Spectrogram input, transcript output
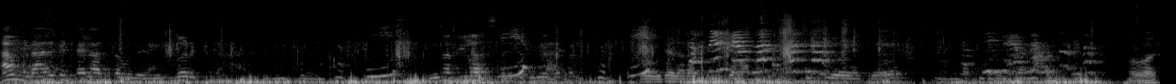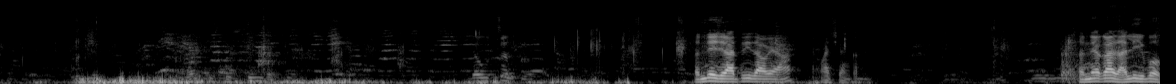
थांब डायरेक्ट ठेला असतं मध्ये बर. विना दिलं असतं. उद्या जरा होय उचल तू संदेश रात्री जाऊया माशांका संध्याकाळ झाली बघ.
